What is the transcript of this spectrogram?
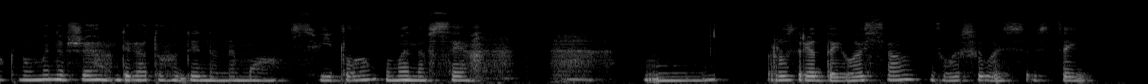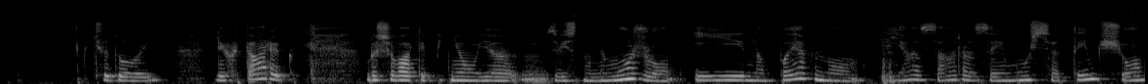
Так, ну у мене вже 9 година нема світла. У мене все розрядилося, залишилось ось цей чудовий ліхтарик. Вишивати під нього я, звісно, не можу. І, напевно, я зараз займуся тим, що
